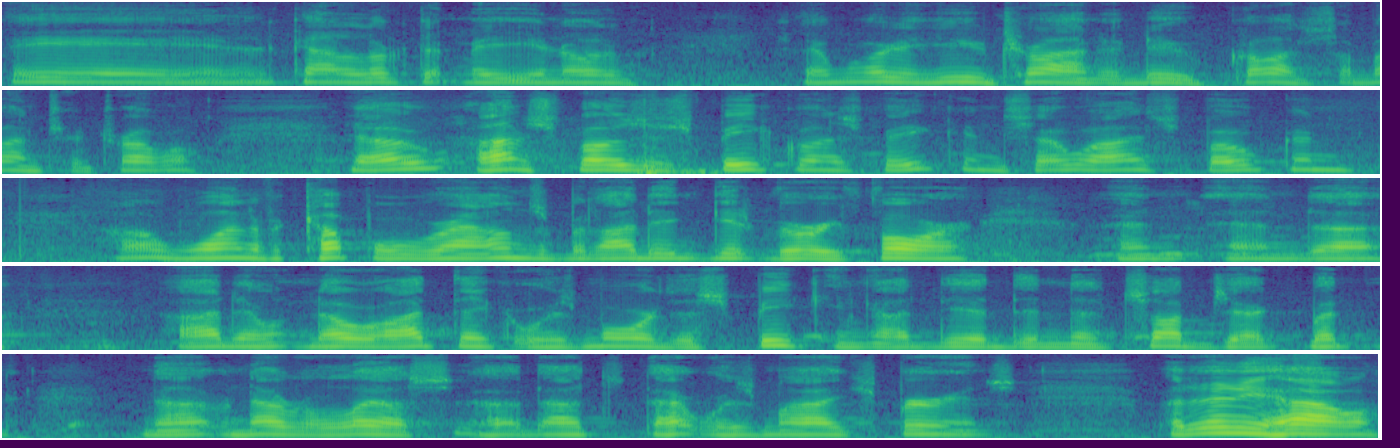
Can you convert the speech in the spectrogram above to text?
kind of looked at me, you know, said, What are you trying to do? Cause a bunch of trouble? No, I'm supposed to speak when I speak, and so I spoke, and I won a couple rounds, but I didn't get very far. And, and uh, I don't know, I think it was more the speaking I did than the subject, but nevertheless, uh, that, that was my experience. But anyhow,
